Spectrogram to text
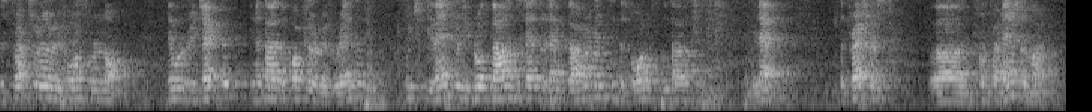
the structural reforms were not. They were rejected in a tide of popular referendums, which eventually brought down the center-left government in the fall of 2011. The pressures uh, from financial markets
